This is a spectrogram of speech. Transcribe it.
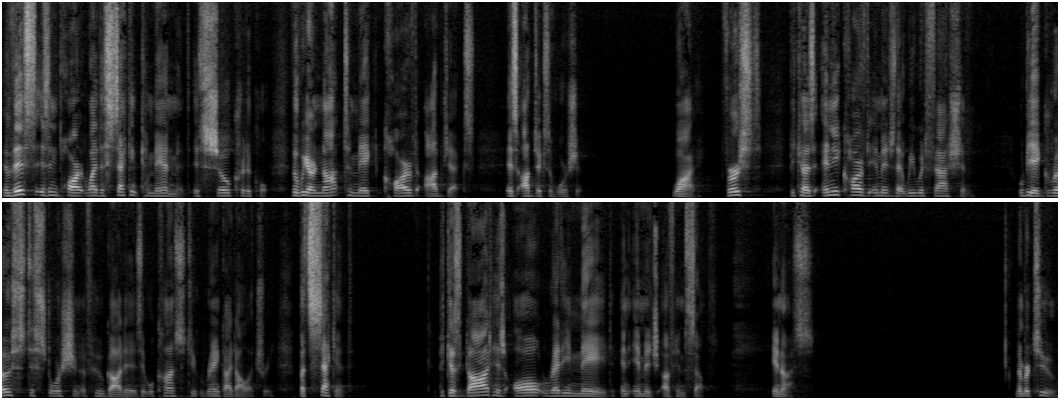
And this is in part why the second commandment is so critical that we are not to make carved objects as objects of worship. Why? First, because any carved image that we would fashion will be a gross distortion of who God is. It will constitute rank idolatry. But second, because God has already made an image of himself in us. Number two,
